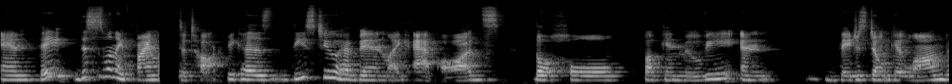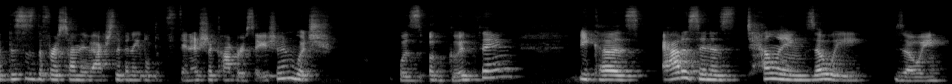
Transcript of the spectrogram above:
And they this is when they finally get to talk because these two have been like at odds the whole fucking movie and they just don't get along, but this is the first time they've actually been able to finish a conversation, which was a good thing because Addison is telling Zoe, Zoe,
